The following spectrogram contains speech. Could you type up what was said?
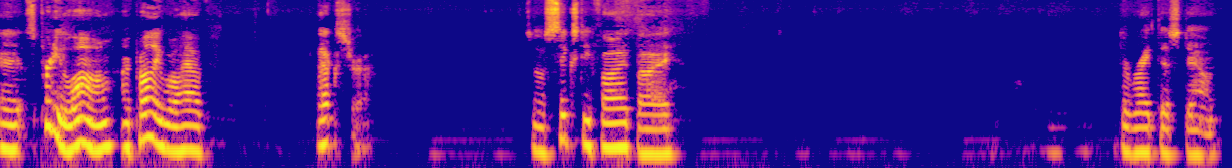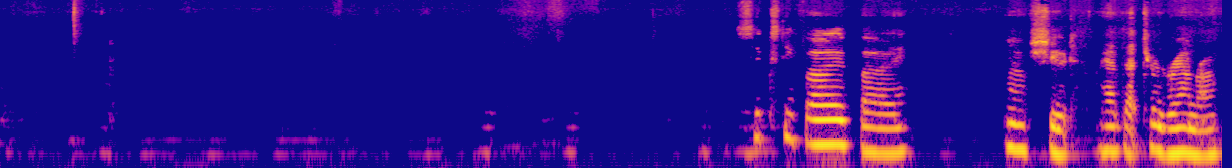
it's pretty long. I probably will have extra. So 65 by, to write this down. 65 by, oh shoot, I had that turned around wrong.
